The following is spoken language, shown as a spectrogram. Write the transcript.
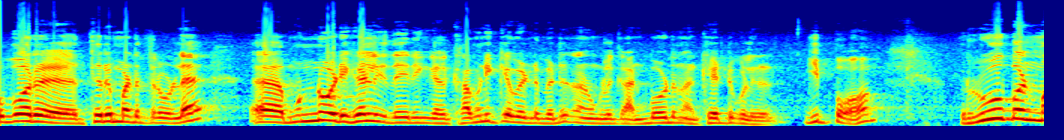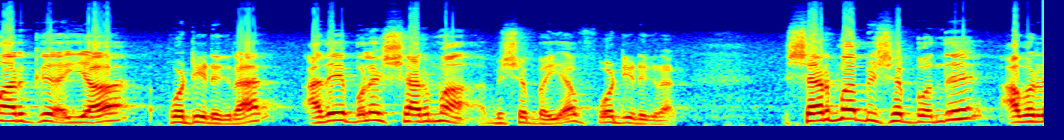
ஒவ்வொரு திருமணத்தில் உள்ள முன்னோடிகள் இதை நீங்கள் கவனிக்க வேண்டும் என்று நான் உங்களுக்கு அன்போடு நான் கேட்டுக்கொள்கிறேன். இப்போது ரூபன் மார்க்கு ஐயா போட்டியிடுகிறார். அதே போல் ஷர்மா பிஷப் ஐயா போட்டியிடுகிறார் ஷர்மா பிஷப் வந்து அவர்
